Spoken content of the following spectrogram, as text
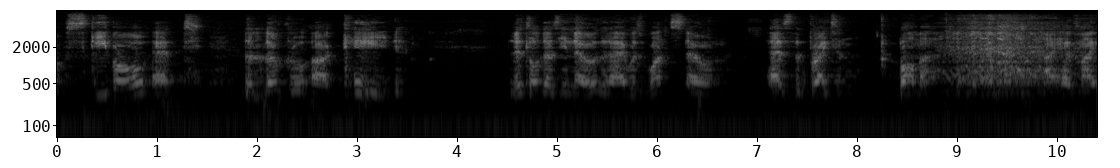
of skee ball at the local arcade. Little does he know that I was once known as the Brighton Bomber. I have my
